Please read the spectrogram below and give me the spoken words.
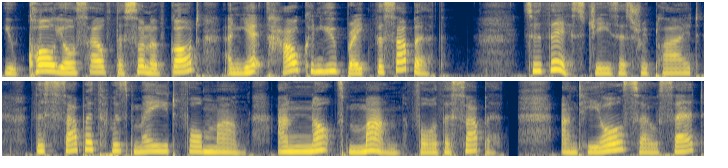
You call yourself the Son of God, and yet how can you break the Sabbath? To this Jesus replied, The Sabbath was made for man, and not man for the Sabbath. And he also said,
